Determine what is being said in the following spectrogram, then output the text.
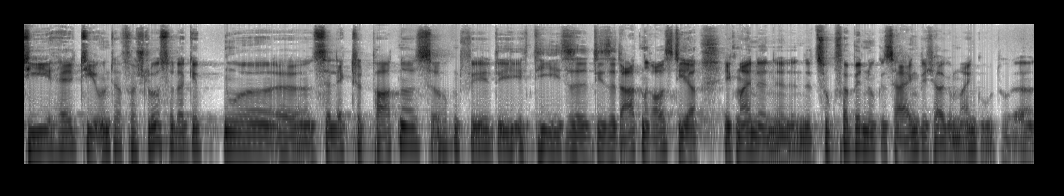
Die hält die unter Verschluss oder gibt nur äh, Selected Partners irgendwie die, diese, diese Daten raus, die ja, ich meine, eine, eine Zugverbindung ist ja eigentlich allgemeingut, oder?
